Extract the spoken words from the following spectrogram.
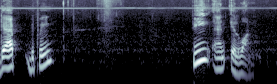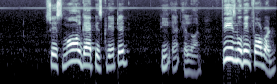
gap between P and L 1. So, a small gap is created P and L 1. P is moving forward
